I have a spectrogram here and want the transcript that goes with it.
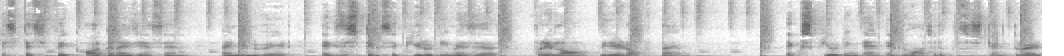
a specific organization and invade existing security measures for a long period of time. Executing an advanced persistent threat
